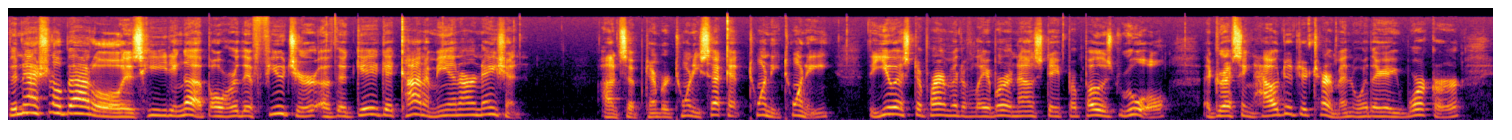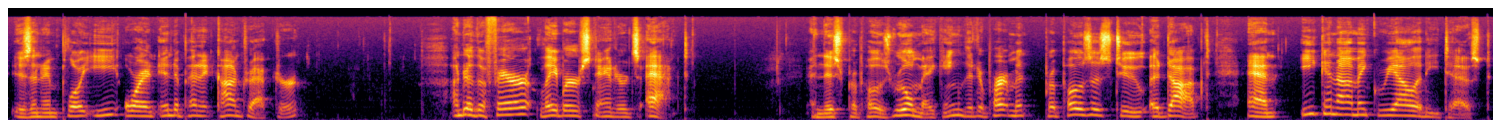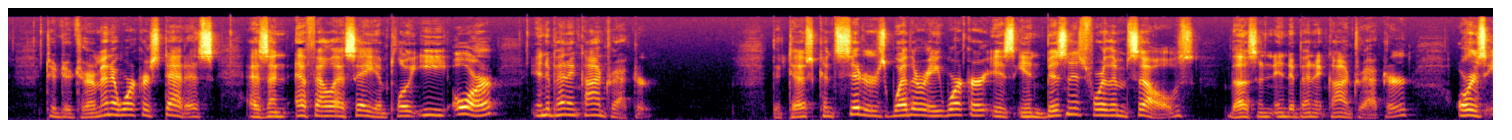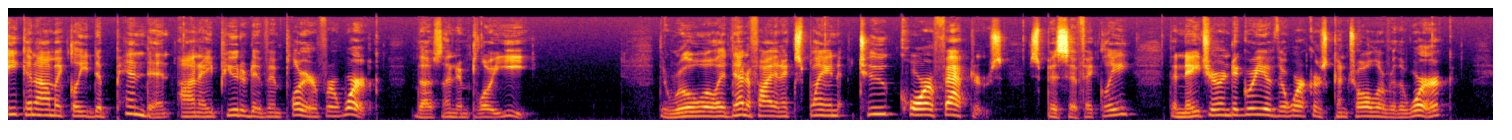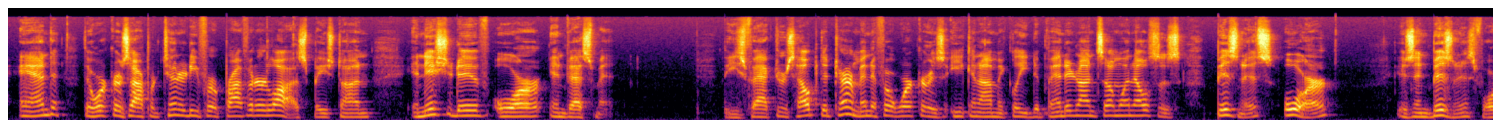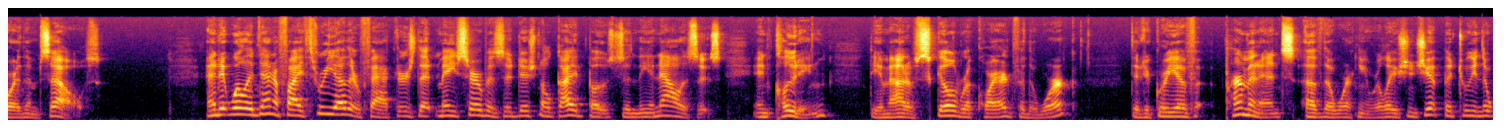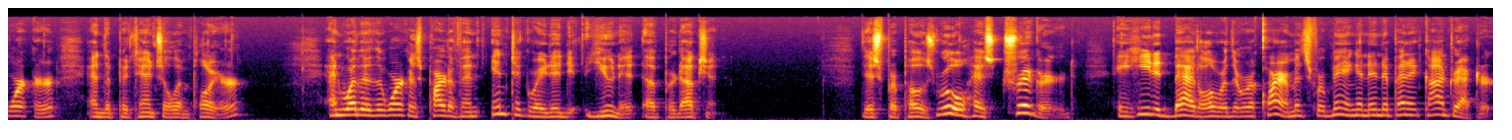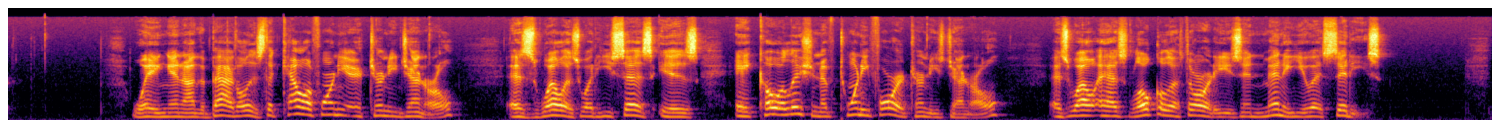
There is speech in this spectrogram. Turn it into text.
The national battle is heating up over the future of the gig economy in our nation. On September 22, 2020, the U.S. Department of Labor announced a proposed rule addressing how to determine whether a worker is an employee or an independent contractor under the Fair Labor Standards Act. In this proposed rulemaking, the department proposes to adopt an economic reality test to determine a worker's status as an FLSA employee or independent contractor. The test considers whether a worker is in business for themselves thus an independent contractor, or is economically dependent on a putative employer for work, thus an employee. The rule will identify and explain two core factors, specifically the nature and degree of the worker's control over the work, and the worker's opportunity for profit or loss based on initiative or investment. These factors help determine if a worker is economically dependent on someone else's business or is in business for themselves. And it will identify three other factors that may serve as additional guideposts in the analysis, including the amount of skill required for the work, the degree of permanence of the working relationship between the worker and the potential employer, and whether the work is part of an integrated unit of production. This proposed rule has triggered a heated battle over the requirements for being an independent contractor. Weighing in on the battle is the California Attorney General, as well as what he says is a coalition of 24 attorneys general, as well as local authorities in many U.S. cities.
